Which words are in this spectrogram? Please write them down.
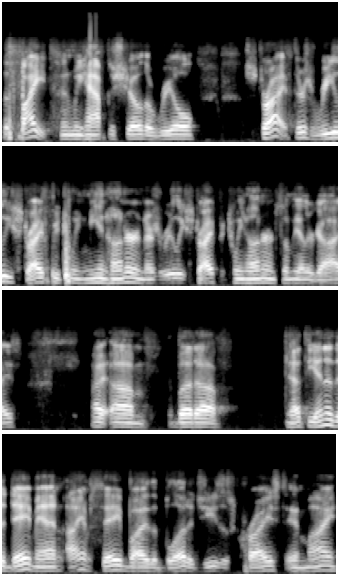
the fights and we have to show the real strife. There's really strife between me and Hunter, and there's really strife between Hunter and some of the other guys. I um, but uh, at the end of the day, man, I am saved by the blood of Jesus Christ, and my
